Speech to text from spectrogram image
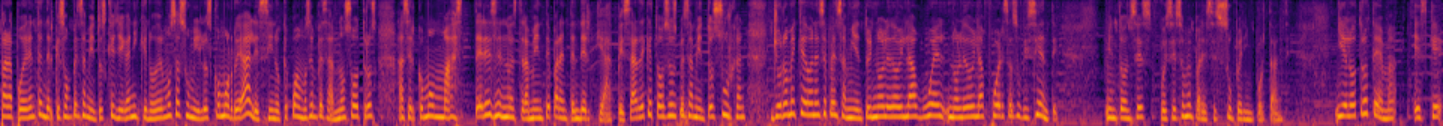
para poder entender que son pensamientos que llegan y que no debemos asumirlos como reales, sino que podemos empezar nosotros a ser como másteres en nuestra mente para entender que a pesar de que todos esos pensamientos surjan, yo no me quedo en ese pensamiento y no le doy la, no le doy la fuerza suficiente. Entonces, pues eso me parece súper importante. Y el otro tema es que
